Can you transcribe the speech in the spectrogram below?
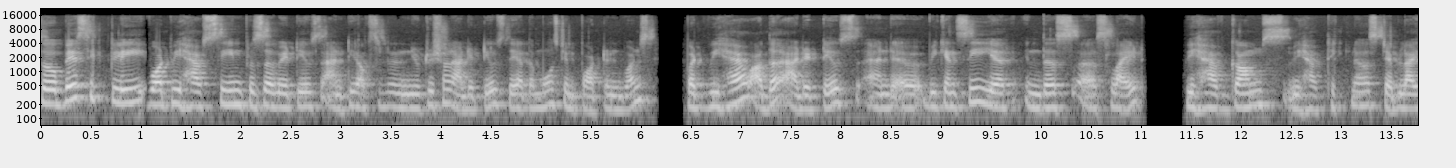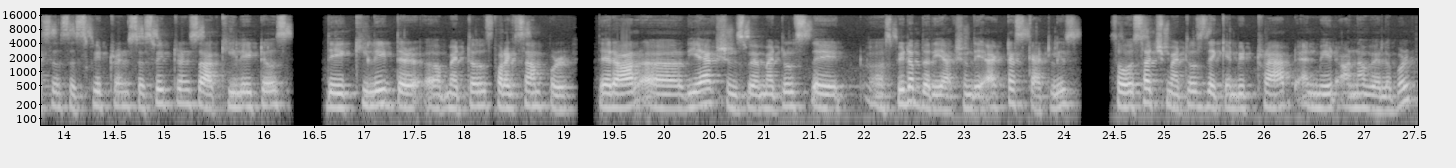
So basically what we have seen preservatives, antioxidant and nutritional additives, they are the most important ones. But we have other additives and uh, we can see here in this uh, slide we have gums, we have thickeners, stabilizers, accelerators. Accelerators are chelators. They chelate the uh, metals. For example, there are uh, reactions where metals, they uh, speed up the reaction. They act as catalysts. So such metals, they can be trapped and made unavailable.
